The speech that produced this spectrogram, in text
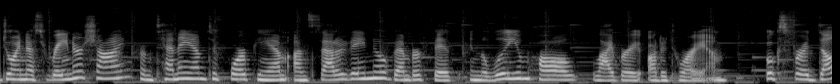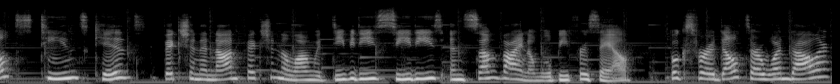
Join us rain or shine from 10 a.m. to 4 p.m. on Saturday, November 5th in the William Hall Library Auditorium. Books for adults, teens, kids, fiction and nonfiction, along with DVDs, CDs, and some vinyl will be for sale. Books for adults are $1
